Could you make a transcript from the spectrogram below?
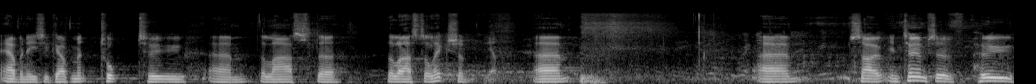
Albanese government took to um, the last uh, the last election. Um, um, so, in terms of who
